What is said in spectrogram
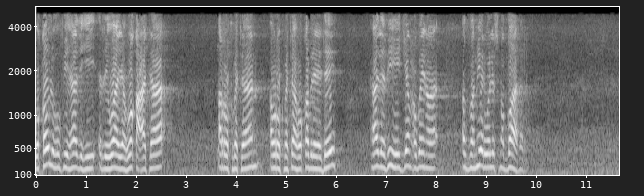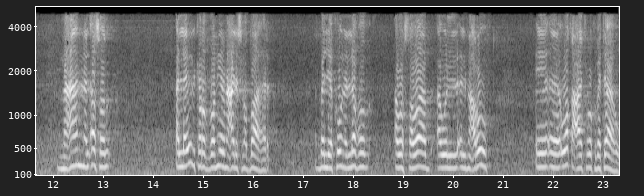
وقوله في هذه الرواية وقعتا الركبتان أو ركبتاه قبل يديه هذا فيه جمع بين الضمير والاسم الظاهر. مع أن الأصل ألا يذكر الضمير مع الاسم الظاهر بل يكون اللفظ أو الصواب أو المعروف إيه، إيه، وقعت ركبتاه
